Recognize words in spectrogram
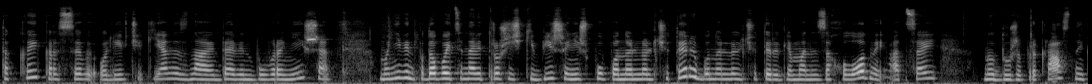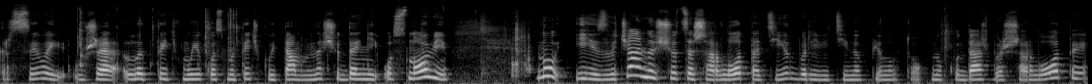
Такий красивий олівчик. Я не знаю, де він був раніше. Мені він подобається навіть трошечки більше, ніж пупа 004, бо 004 для мене захолодний, а цей ну, дуже прекрасний, красивий, вже летить в мою косметичку і там на щоденній основі. Ну, і, звичайно, що це Шарлотта Тілбері, відтінок Pillow Ну, куди ж без Шарлоти?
